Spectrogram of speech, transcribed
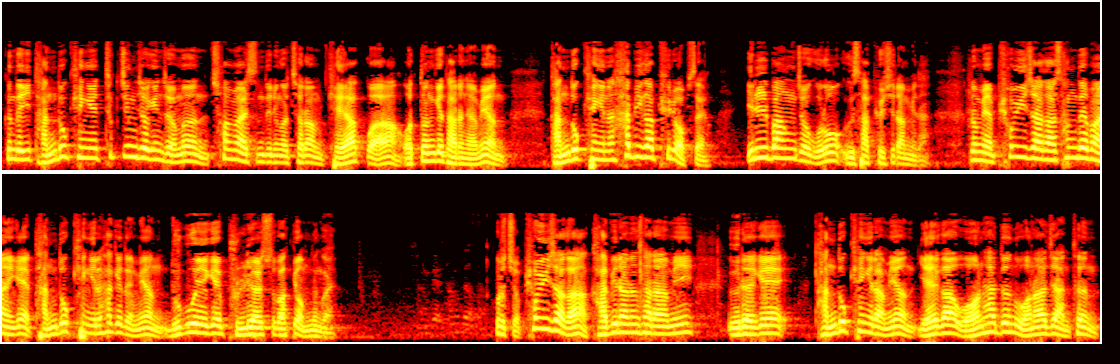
근데 이 단독행위의 특징적인 점은 처음에 말씀드린 것처럼 계약과 어떤 게 다르냐면 단독행위는 합의가 필요 없어요. 일방적으로 의사표시랍니다. 그러면 표의자가 상대방에게 단독행위를 하게 되면 누구에게 불리할 수밖에 없는 거예요. 그렇죠. 표의자가 갑이라는 사람이 을에게 단독행위라면 얘가 원하든 원하지 않든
